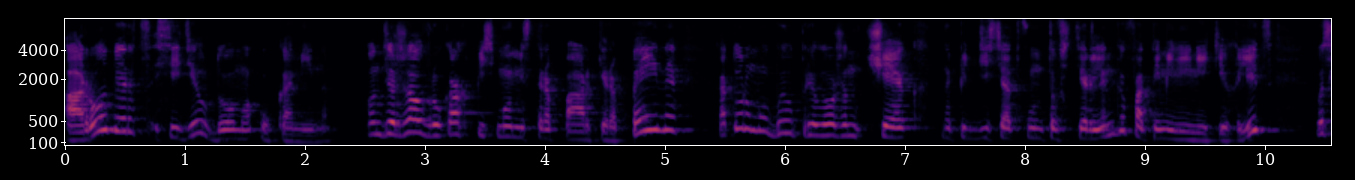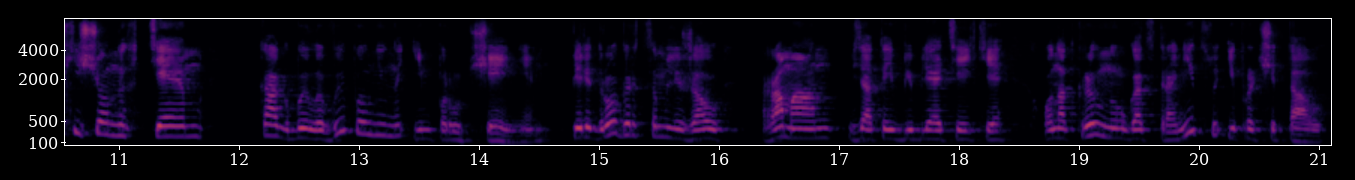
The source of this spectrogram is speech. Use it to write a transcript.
А Робертс сидел дома у камина. Он держал в руках письмо мистера Паркера Пейна, которому был приложен чек на 50 фунтов стерлингов от имени неких лиц – восхищенных тем, как было выполнено им поручение. Перед Робертсом лежал роман, взятый в библиотеке. Он открыл наугад страницу и прочитал.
